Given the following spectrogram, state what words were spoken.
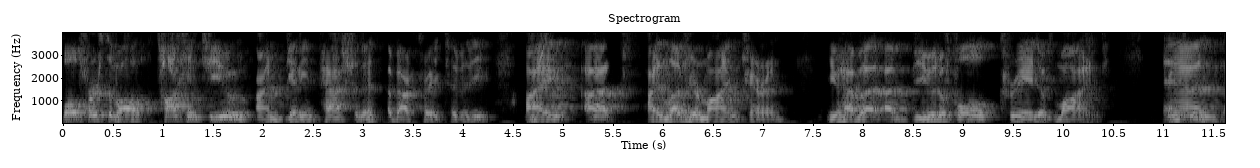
well, first of all, talking to you, I'm getting passionate about creativity. I, uh, I love your mind, Karen. You have a, a beautiful creative mind and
